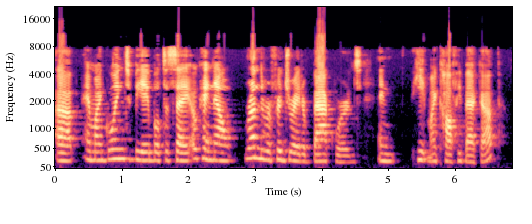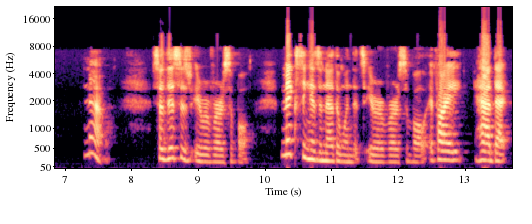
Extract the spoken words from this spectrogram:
up. Am I going to be able to say, okay, now run the refrigerator backwards and heat my coffee back up? No. So this is irreversible. Mixing is another one that's irreversible. If I had that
